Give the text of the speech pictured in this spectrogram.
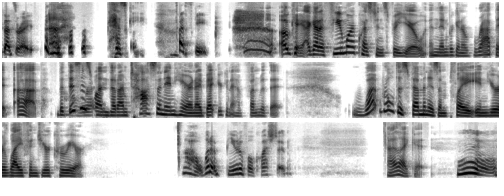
That's right. pesky. Pesky. Okay, I got a few more questions for you and then we're going to wrap it up. But this is one that I'm tossing in here and I bet you're going to have fun with it. What role does feminism play in your life and your career? Oh, what a beautiful question. I like it. Hmm.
